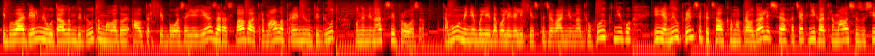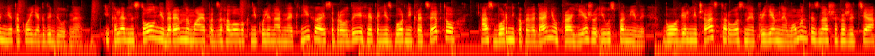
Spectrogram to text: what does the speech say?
і была вельмі ўдалым дэбютам маладой аўтаркі, бо за яе зараслава атрымала прэмію дэбют у намінацыі проза. Таму у мяне былі даволі вялікія спадзяванні на другую кнігу і яны ў прынцыпе цалкам апраўдаліся, хаця кніга атрымалася зусім не такой як дэбютная. І калядны стол недарэмна мае пад загаловак не кулінарная кніга і сапраўды гэта не зборнік рэцэпту, а зборнік апавяданняў пра ежу і ўспаміны, бо вельмі часта розныя прыемныя моманты з нашага жыцця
